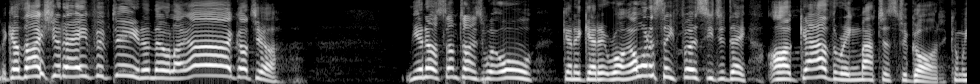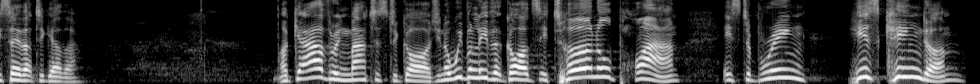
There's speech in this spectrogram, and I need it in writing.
Because I should have 815. And they were like, Ah, I got you. You know, sometimes we're all going to get it wrong. I want to say, firstly, today, our gathering matters to God. Can we say that together? Our gathering matters to God. You know, we believe that God's eternal plan is to bring his kingdom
